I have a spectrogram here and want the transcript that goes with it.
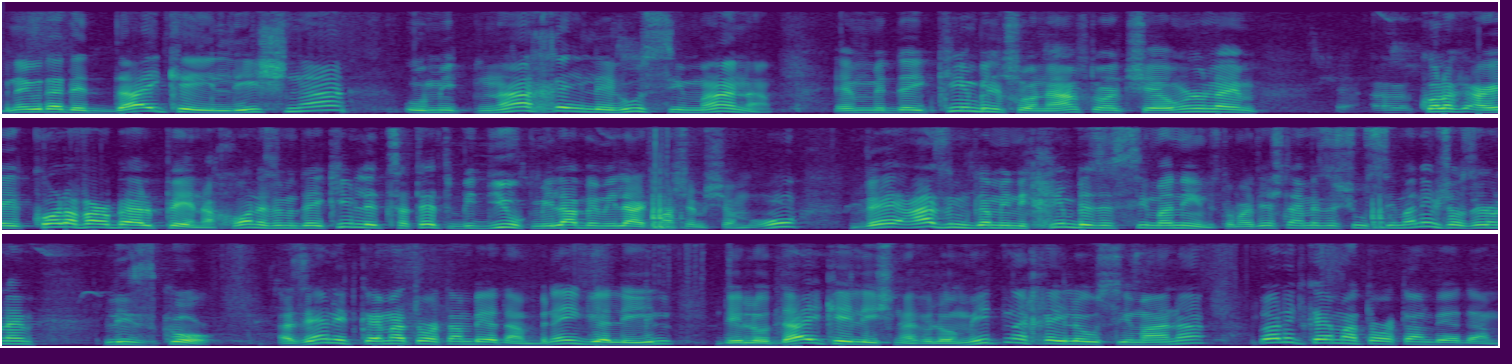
בני יהודה דדייקי לישנא ומתנחי להו סימנה. הם מדייקים בלשונם, זאת אומרת כשאומרים להם, כל, הרי כל עבר בעל פה, נכון? אז הם מדייקים לצטט בדיוק מילה במילה את מה שהם שמעו, ואז הם גם מניחים בזה סימנים, זאת אומרת יש להם איזשהו סימנים שעוזרים להם לזכור. אז הם נתקיימה תורתם בידם. בני גליל, דלא דייקי לישנא ולא מתנחי להו סימנה, לא נתקיימה תורתם בידם.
